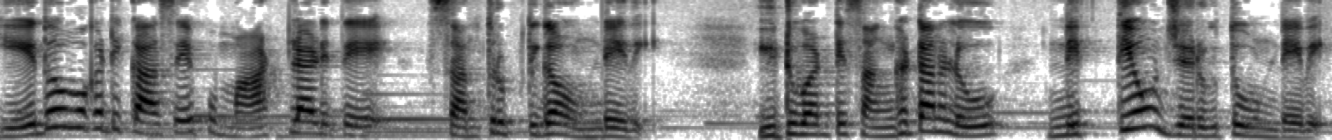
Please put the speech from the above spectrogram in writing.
ఏదో ఒకటి కాసేపు మాట్లాడితే సంతృప్తిగా ఉండేది. ఇటువంటి సంఘటనలు నిత్యం జరుగుతూ ఉండేవి.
